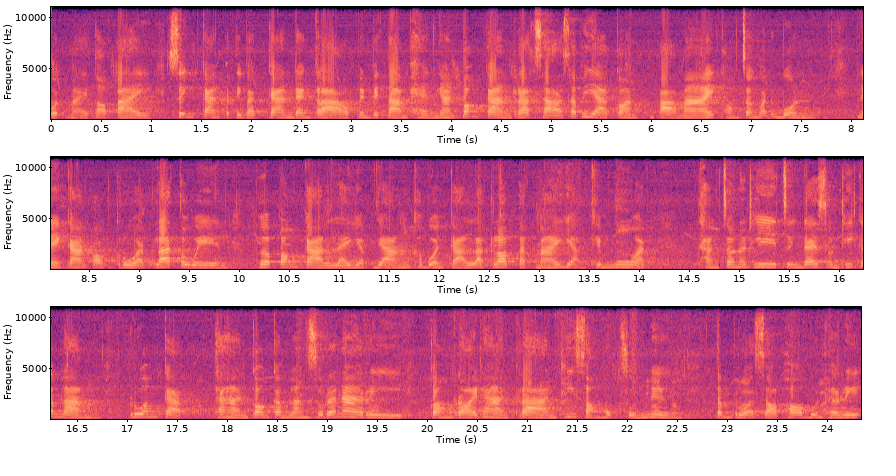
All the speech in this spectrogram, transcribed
กฎหมายต่อไป ซึ่งการปฏิบัติการดังกล่าว เป็นไปตามแผนงานป้องกันรักษาทรัพยากรป่าไม้ของจังหวัดอุบลในการออกตรวจลาดตระเวน เพื่อป้องกันและยับยั้งขบวนการลักลอบตัดไม้อย่างเข้มงวด ทางเจ้าหน้าที่จึงได้สนที่กำลังร่วมกับทหารกองกำลังสุรนารี กองร้อยทหารพรานที่ 2601 ตำรวจสพบุญทริก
